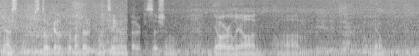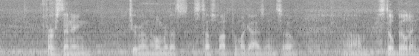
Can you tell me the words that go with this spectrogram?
you know, I still got to put my, better, my team in a better position, you know, early on. Um, you know, first inning, two run homer. That's, that's, a tough spot to put my guys in. So, um, still building.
